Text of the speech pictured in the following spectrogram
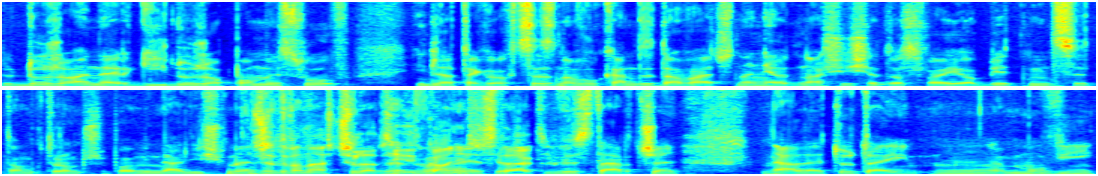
dużo energii i dużo pomysłów i dlatego chce znowu kandydować, no nie odnosi się do swojej obietnicy, tą, którą przypominaliśmy. Że 12 lat i 12 koniec, lat tak? i wystarczy. Ale tutaj mm, mówi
